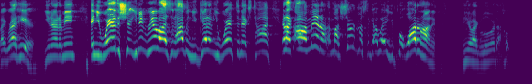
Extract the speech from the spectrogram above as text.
Like right here, you know what I mean? And you wear the shirt, you didn't realize it happened. You get it, you wear it the next time. You're like, oh man, my shirt must have got wet. You put water on it. And you're like, Lord, I hope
